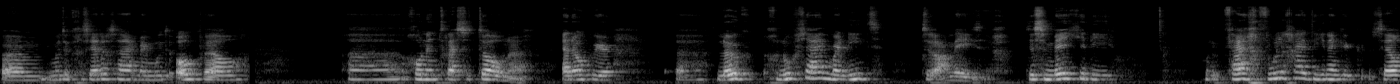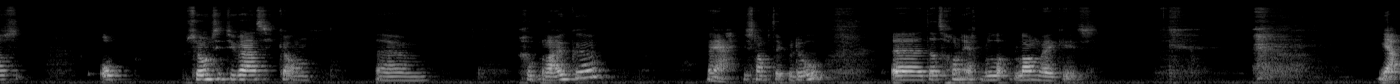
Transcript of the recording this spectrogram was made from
um, je moet ook gezellig zijn, maar je moet ook wel uh, gewoon interesse tonen. En ook weer uh, leuk genoeg zijn, maar niet te aanwezig. Het is een beetje die fijngevoeligheid die je denk ik zelfs op zo'n situatie kan um, gebruiken. Nou ja, je snapt wat ik bedoel. Uh, dat gewoon echt belangrijk is. Ja,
